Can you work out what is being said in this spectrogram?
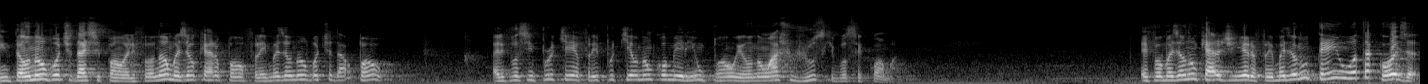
Então não vou te dar esse pão. Ele falou, não, mas eu quero pão. Eu falei, mas eu não vou te dar o pão. Aí ele falou assim, por quê? Eu falei, porque eu não comeria um pão, eu não acho justo que você coma. Ele falou, mas eu não quero dinheiro. Eu falei, mas eu não tenho outra coisa.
